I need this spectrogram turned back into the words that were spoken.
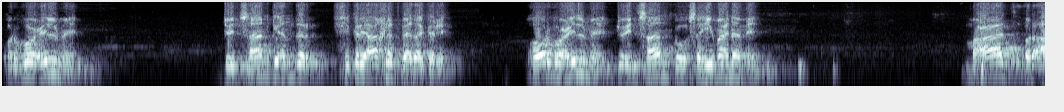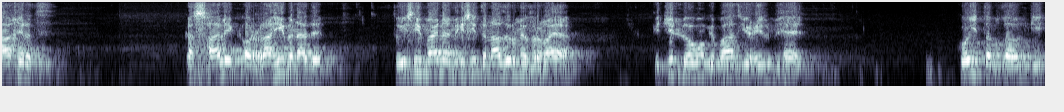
اور وہ علم ہے جو انسان کے اندر فکر آخرت پیدا کرے۔ اور وہ علم ہے جو انسان کو صحیح معنی میں معاد اور آخرت کا سالک اور راہی بنا دے۔ تو اسی معنی میں اسی تناظر میں فرمایا کہ جن لوگوں کے پاس یہ علم ہے، کوئی طبقہ ان کی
